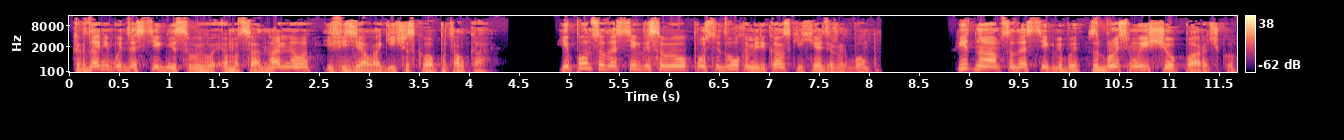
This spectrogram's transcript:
когда-нибудь достигнет своего эмоционального и физиологического потолка. Японцы достигли своего после двух американских ядерных бомб. Вьетнамцы достигли бы, сбросим мы еще парочку.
